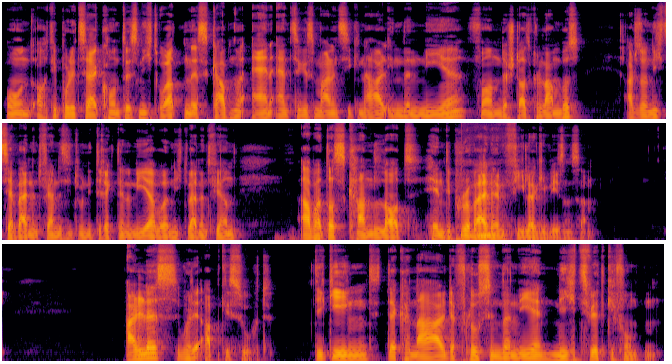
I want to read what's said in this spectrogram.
und auch die Polizei konnte es nicht orten. Es gab nur ein einziges Mal ein Signal in der Nähe von der Stadt Columbus, also nicht sehr weit entfernt, das ist nicht direkt in der Nähe, aber nicht weit entfernt. Aber das kann laut Handy Provider mhm. ein Fehler gewesen sein. Alles wurde abgesucht. Die Gegend, der Kanal, der Fluss in der Nähe, nichts wird gefunden.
